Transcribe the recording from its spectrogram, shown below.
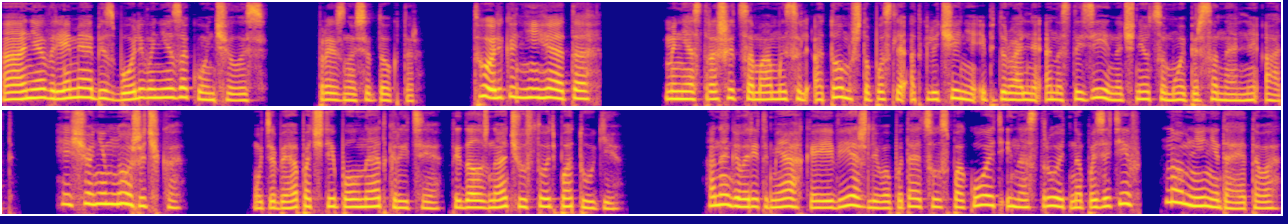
«Аня, время обезболивания закончилось», — произносит доктор. «Только не это!» Меня страшит сама мысль о том, что после отключения эпидуральной анестезии начнется мой персональный ад. «Еще немножечко!» У тебя почти полное открытие. Ты должна чувствовать потуги. Она говорит мягко и вежливо, пытается успокоить и настроить на позитив, но мне не до этого.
